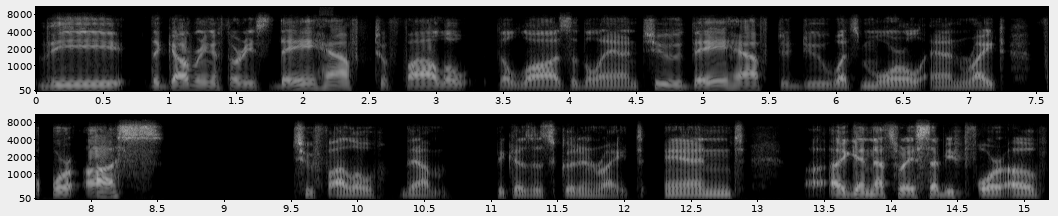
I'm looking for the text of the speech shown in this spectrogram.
the the governing authorities they have to follow the laws of the land too. They have to do what's moral and right for us to follow them because it's good and right. And uh, again, that's what I said before of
